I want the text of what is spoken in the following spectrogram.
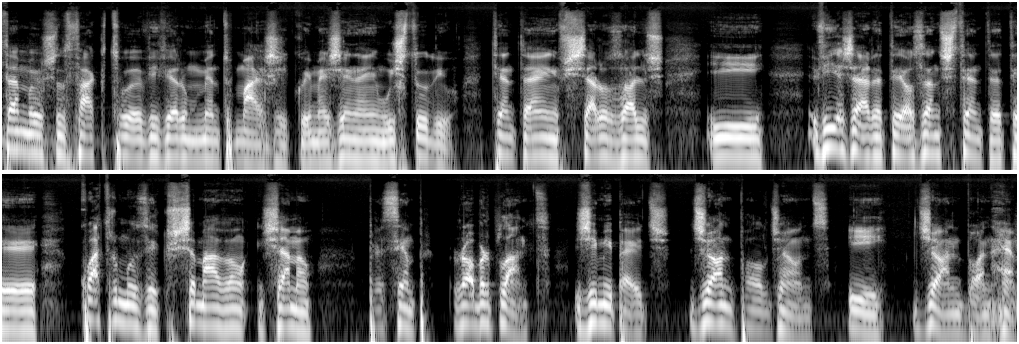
Estamos de facto a viver um momento mágico. Imaginem o estúdio, tentem fechar os olhos e viajar até aos anos 70, até quatro músicos chamavam e chamam para sempre Robert Plant, Jimmy Page, John Paul Jones e John Bonham.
